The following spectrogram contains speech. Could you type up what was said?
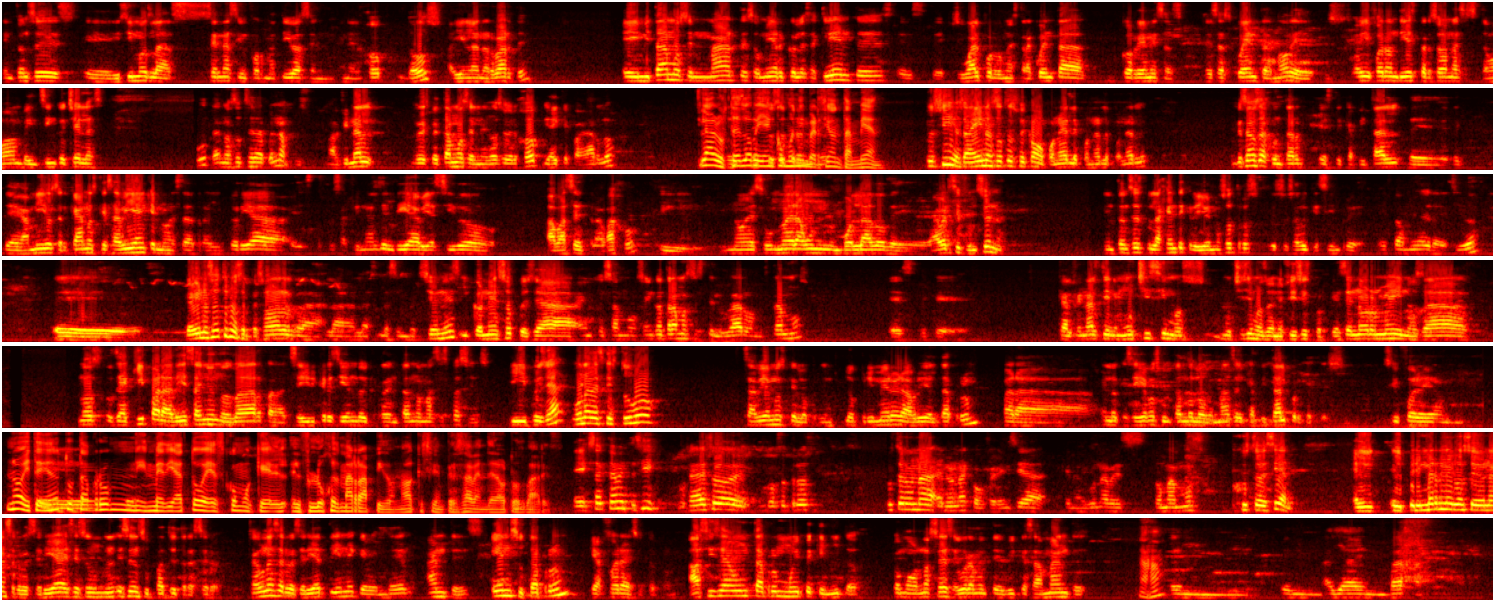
Entonces eh, hicimos las cenas informativas en, el Hub 2, ahí en la Narvarte, e invitábamos en martes o miércoles a clientes, este, pues igual por nuestra cuenta corrían esas, esas cuentas, ¿no? De, pues, fueron 10 personas, se tomaban 25 chelas. Puta, nosotros era, bueno, pues al final respetamos el negocio del hub y hay que pagarlo. Claro, ustedes lo este, veían como una inversión también. Pues sí, o sea, ahí nosotros fue como ponerle, ponerle, ponerle. Empezamos a juntar este capital de, amigos cercanos que sabían que nuestra trayectoria, este, pues al final del día había sido a base de trabajo y no, es un, no era un volado de a ver si funciona. Entonces, pues, la gente creyó en nosotros, eso es algo que siempre he estado muy agradecido. Eh, y ahí nosotros nos empezó a dar las, inversiones y con eso pues ya empezamos, encontramos este lugar donde estamos, este, que, que al final tiene muchísimos, muchísimos beneficios porque es enorme y nos da, nos, de aquí para 10 años nos va a dar para seguir creciendo y rentando más espacios. Y pues ya, una vez que estuvo, sabíamos que lo, lo primero era abrir el taproom para, en lo que seguíamos juntando lo demás del capital porque pues si fueron no, y teniendo tu taproom eh, inmediato es como que el, flujo es más rápido, ¿no? Que si empiezas a vender a otros bares. Exactamente, sí. O sea, eso nosotros, justo en una, en una conferencia que alguna vez tomamos, justo decían, el, primer negocio de una cervecería es, es, es, en su patio trasero. O sea, una cervecería tiene que vender antes en su taproom que afuera de su taproom. Así sea un taproom muy pequeñito, como, no sé, seguramente ubicas Amante, Ajá. allá en Baja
